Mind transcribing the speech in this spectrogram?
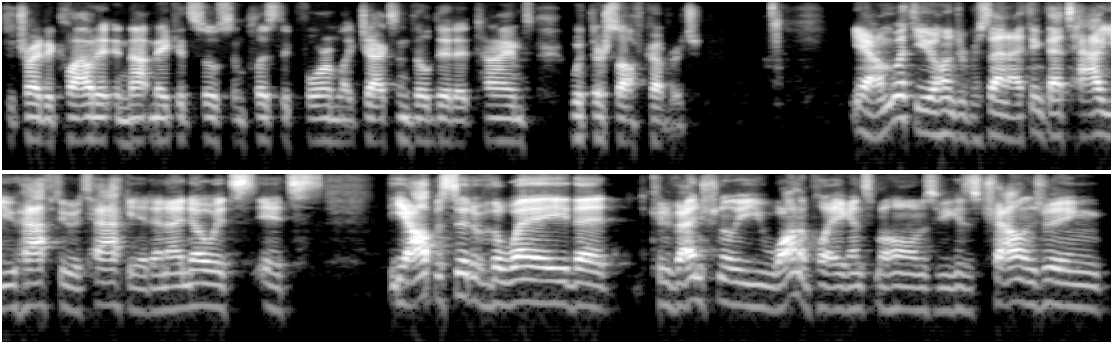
to try to cloud it and not make it so simplistic for them like jacksonville did at times with their soft coverage. Yeah i'm with you 100% i think that's how you have to attack it. And i know it's it's the opposite of the way that conventionally you want to play against mahomes because challenging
